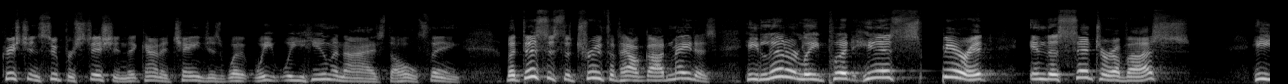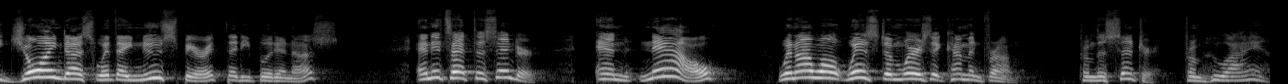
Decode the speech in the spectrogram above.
Christian superstition that kind of changes what we, we humanize the whole thing. But this is the truth of how God made us. He literally put His Spirit in the center of us. He joined us with a new spirit that He put in us, and it's at the center. And now, when I want wisdom, where's it coming from? From the center, from who I am.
